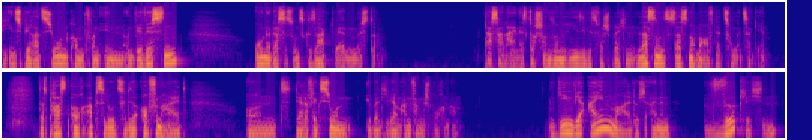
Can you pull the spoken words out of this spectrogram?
Die Inspiration kommt von innen und wir wissen, ohne dass es uns gesagt werden müsste. Das allein ist doch schon so ein riesiges Versprechen. Lass uns das nochmal auf der Zunge zergehen. Das passt auch absolut zu dieser Offenheit und der Reflexion, über die wir am Anfang gesprochen haben. Gehen wir einmal durch einen wirklichen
